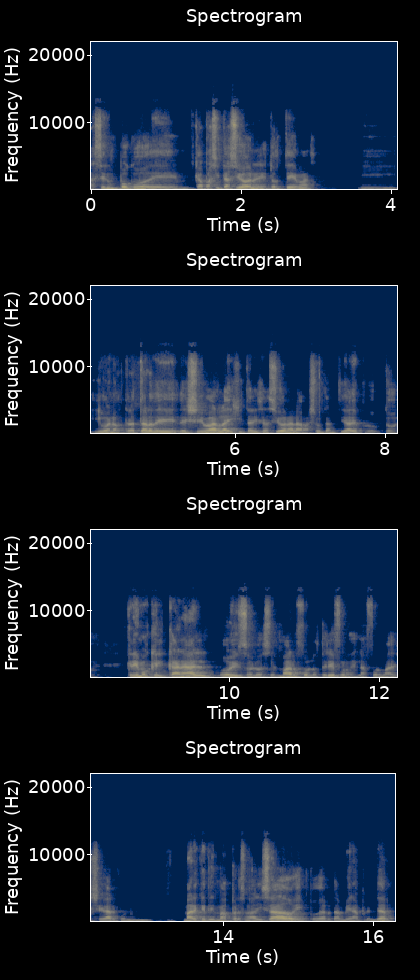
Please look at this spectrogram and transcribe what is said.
hacer un poco de capacitación en estos temas y, bueno, tratar de llevar la digitalización a la mayor cantidad de productores. Creemos que el canal hoy son los smartphones, los teléfonos, es la forma de llegar con un marketing más personalizado y poder también aprender.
